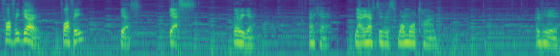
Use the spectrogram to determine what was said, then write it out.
Fluffy, go. Fluffy. Yes. Yes. There we go. Okay. Now we have to do this one more time. Over here.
